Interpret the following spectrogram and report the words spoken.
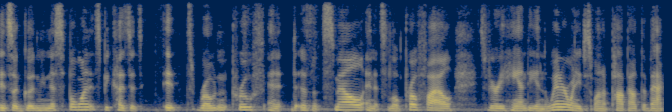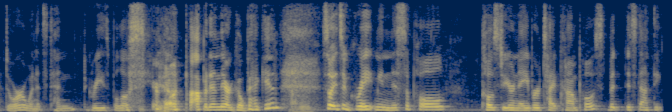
it's a good municipal one. It's because it's it's rodent proof and it doesn't smell and it's low profile. It's very handy in the winter when you just want to pop out the back door when it's 10 degrees below zero Yeah. and pop it in there, go back in. Uh-huh. So it's a great municipal close to your neighbor type compost, but it's not the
